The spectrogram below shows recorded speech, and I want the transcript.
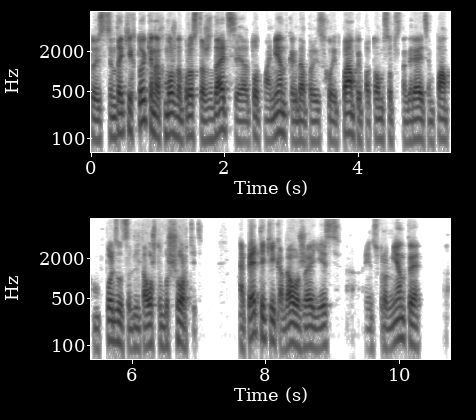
То есть на таких токенах можно просто ждать э, тот момент, когда происходит памп, и потом, собственно говоря, этим пампом пользоваться для того, чтобы шортить. Опять-таки, когда уже есть инструменты, а,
